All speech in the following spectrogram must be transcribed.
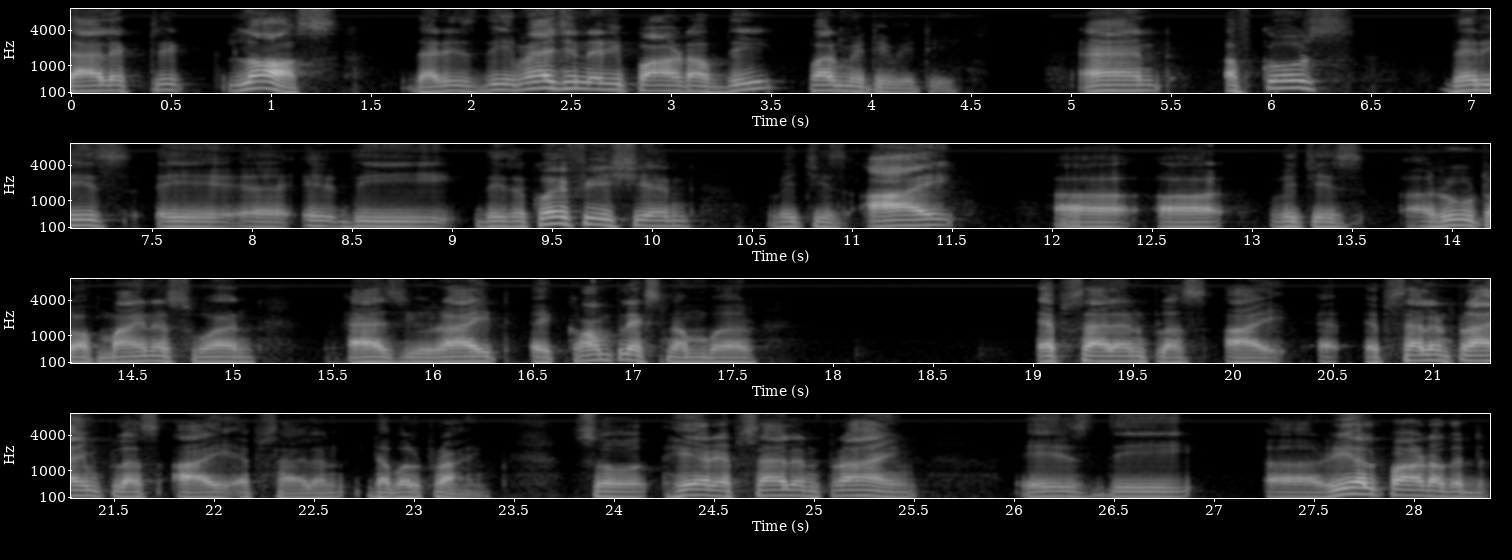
dielectric loss that is the imaginary part of the permittivity. And of course, there is a, a, a the there is a coefficient which is i uh, uh, which is a root of minus 1 as you write a complex number epsilon plus i epsilon prime plus i epsilon double prime. So, here epsilon prime is the uh, real part of the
